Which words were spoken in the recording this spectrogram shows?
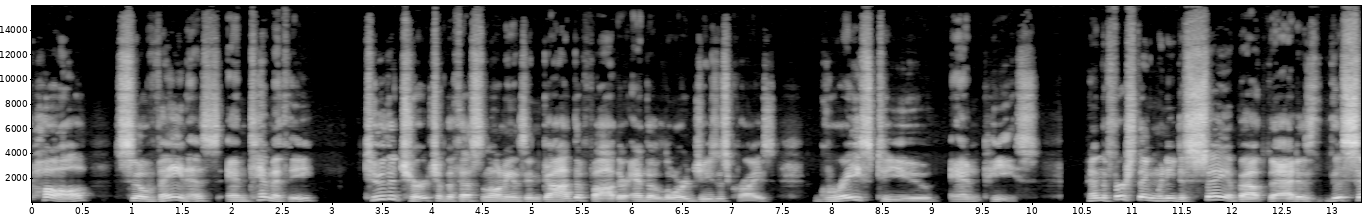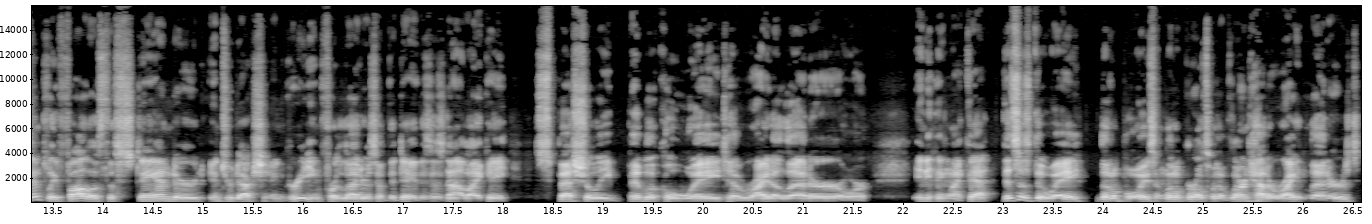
Paul, Silvanus, and Timothy to the church of the Thessalonians in God the Father and the Lord Jesus Christ, grace to you and peace. And the first thing we need to say about that is this simply follows the standard introduction and greeting for letters of the day. This is not like a specially biblical way to write a letter or anything like that. This is the way little boys and little girls would have learned how to write letters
